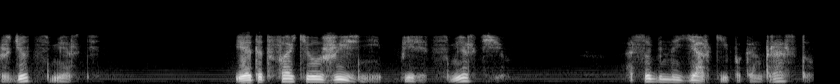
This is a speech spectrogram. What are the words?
ждет смерть. И этот факел жизни перед смертью, особенно яркий по контрасту,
